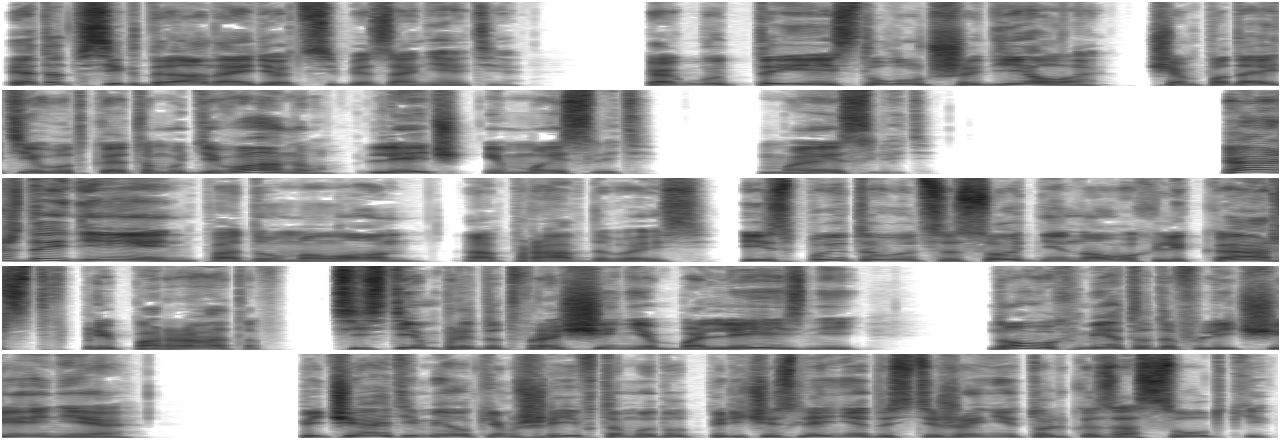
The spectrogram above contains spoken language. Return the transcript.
Этот всегда найдет себе занятие. Как будто есть лучше дело, чем подойти вот к этому дивану, лечь и мыслить. мыслить. Каждый день, подумал он, оправдываясь, испытываются сотни новых лекарств, препаратов, систем предотвращения болезней, новых методов лечения. В печати мелким шрифтом идут перечисления достижений только за сутки.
